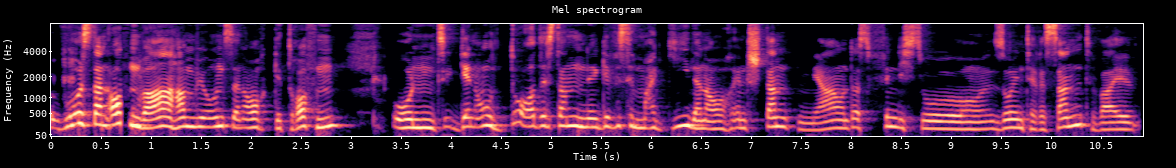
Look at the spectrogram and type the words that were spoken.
wo es dann offen war, haben wir uns dann auch getroffen. Und genau dort ist dann eine gewisse Magie dann auch entstanden, ja. Und das finde ich so, so interessant, weil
